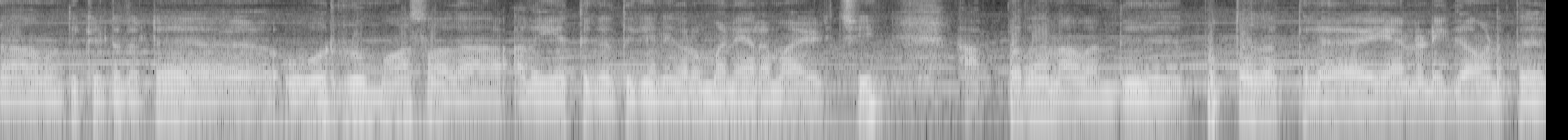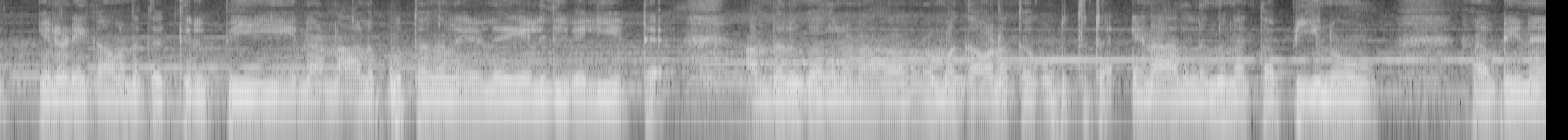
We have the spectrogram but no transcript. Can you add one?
நான் வந்து கிட்டத்தட்ட ஒரு மாதம் அதை அதை ஏற்றுக்கிறதுக்கு எனக்கு ரொம்ப நேரம் ஆயிடுச்சு அப்போ தான் நான் வந்து புத்தகத்தில் என்னுடைய கவனத்தை என்னுடைய கவனத்தை திருப்பி நான் நாலு புத்தகங்களை எழுதி எழுதி வெளியிட்டேன். அந்தளவுக்கு அதில் நான் ரொம்ப கவனத்தை கொடுத்துட்டேன். ஏன்னா அதுலேருந்து நான் தப்பிக்கணும் அப்படின்னு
